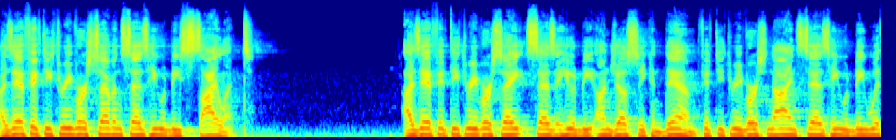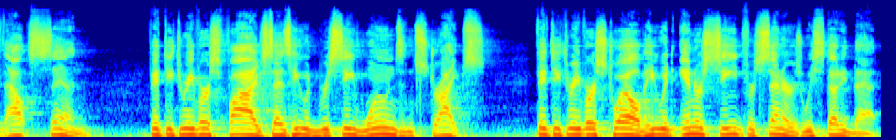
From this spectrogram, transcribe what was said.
Isaiah 53, verse 7 says he would be silent. Isaiah 53, verse 8 says that he would be unjustly condemned. 53, verse 9 says he would be without sin. 53, verse 5 says he would receive wounds and stripes. 53, verse 12, he would intercede for sinners. We studied that.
